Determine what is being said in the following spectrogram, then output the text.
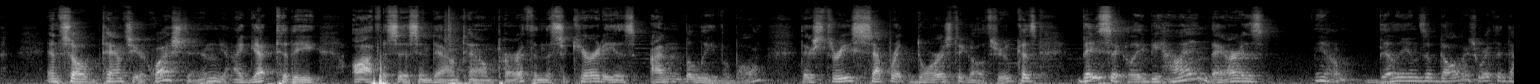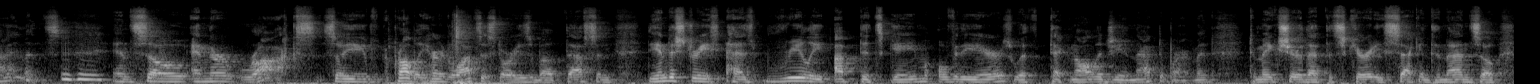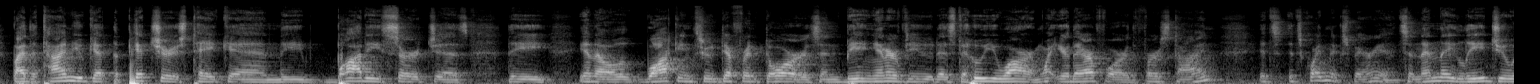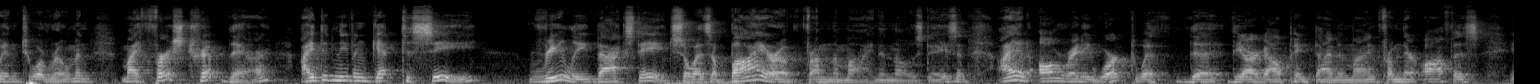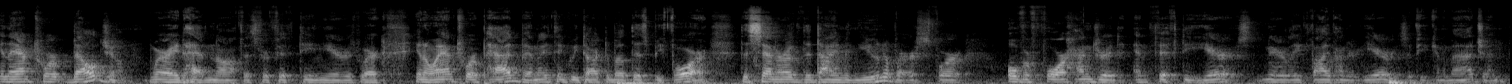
And so, to answer your question, I get to the offices in downtown Perth, and the security is unbelievable. There's three separate doors to go through because basically behind there is, you know, billions of dollars worth of diamonds. Mm-hmm. And so, and they're rocks. So you've probably heard lots of stories about thefts, and the industry has really upped its game over the years with technology in that department to make sure that the security is second to none. So by the time you get the pictures taken, the body searches, the you know walking through different doors and being interviewed as to who you are and what you're there for the first time it's it's quite an experience. And then they lead you into a room. And my first trip there I didn't even get to see really backstage. So as a buyer of from the mine in those days, and I had already worked with the the Argyle Pink Diamond Mine from their office in Antwerp, Belgium, where I'd had an office for 15 years. Where you know Antwerp had been, I think we talked about this before, the center of the diamond universe for over 450 years, nearly 500 years, if you can imagine.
